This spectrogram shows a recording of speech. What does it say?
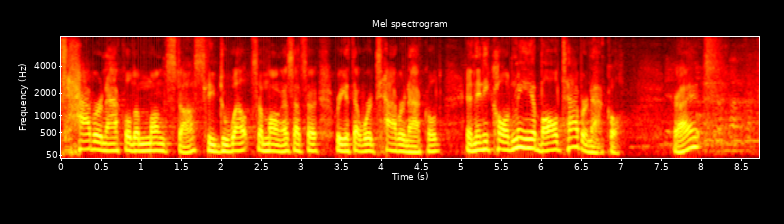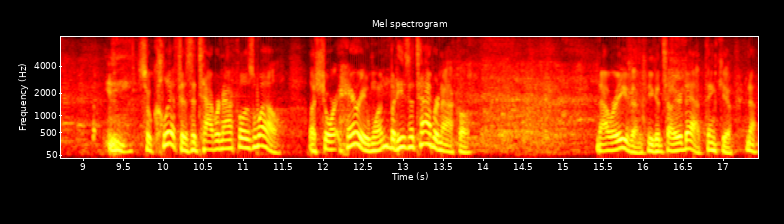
tabernacled amongst us. He dwelt among us. That's where you get that word tabernacled. And then he called me a bald tabernacle, right? so Cliff is a tabernacle as well. A short, hairy one, but he's a tabernacle. Now we're even. You can tell your dad, thank you. No.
